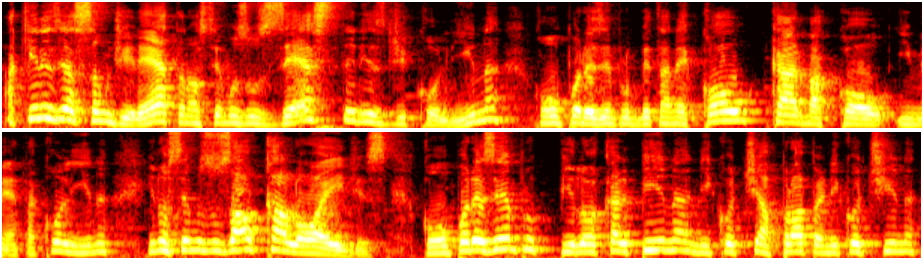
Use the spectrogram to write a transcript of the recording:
Aqueles de ação direta, nós temos os ésteres de colina, como por exemplo betanecol, carbacol e metacolina, e nós temos os alcaloides, como por exemplo pilocarpina, nicotina, a própria nicotina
